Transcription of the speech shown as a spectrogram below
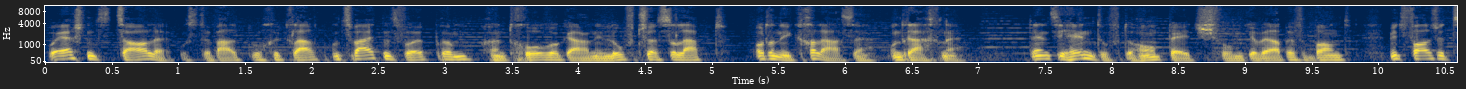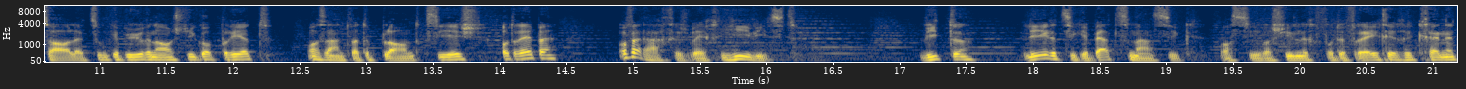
wo erstens Zahlen aus der Weltwoche klaut und zweitens von jemandem könnte kommen, der gerne in Luftschlösser lebt oder nicht kann lesen und rechnen. Denn sie haben auf der Homepage vom Gewerbeverband mit falschen Zahlen zum Gebührenanstieg operiert, was entweder geplant war oder eben auf eine Rechenschwäche hinweist. Weiter lehren sie gebetsmässig, was sie wahrscheinlich von der Freikirche kennen,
